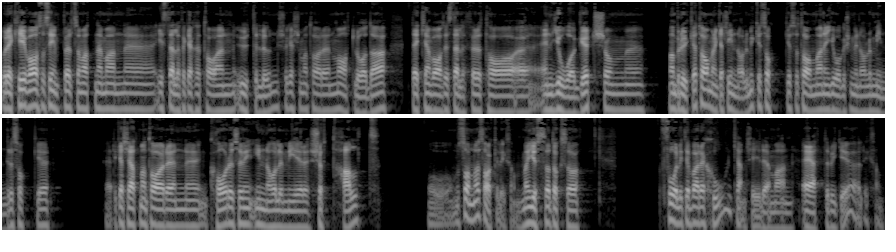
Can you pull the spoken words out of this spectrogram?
Och det kan ju vara så simpelt som att när man eh, istället för kanske ta en utelunch så kanske man tar en matlåda. Det kan vara att istället för att ta eh, en yoghurt som eh, man brukar ta, men den kanske innehåller mycket socker, så tar man en yoghurt som innehåller mindre socker. Eh, det kanske är att man tar en korv som innehåller mer kötthalt. Och sådana saker liksom. Men just för att också få lite variation kanske i det man äter och gör. Liksom.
